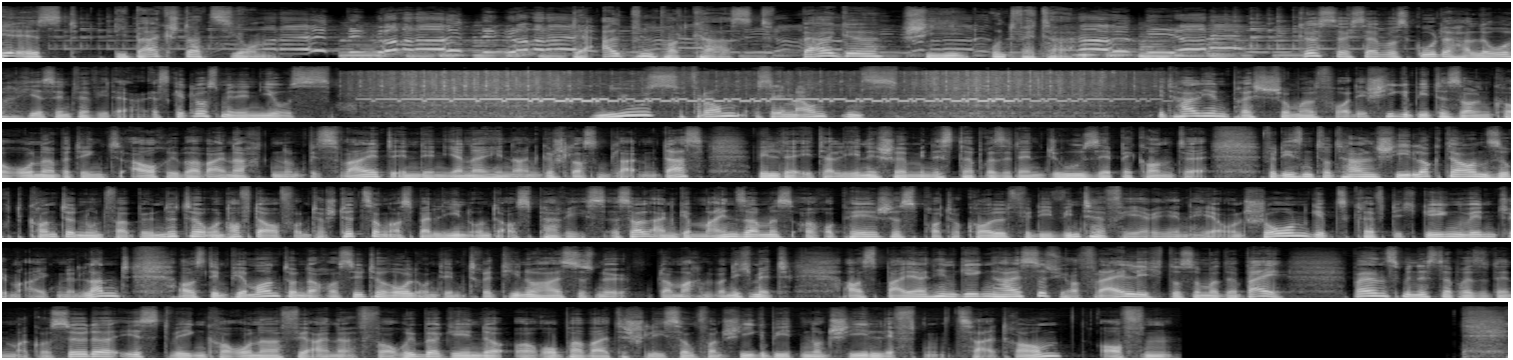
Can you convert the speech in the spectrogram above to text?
Hier ist die Bergstation. Der Alpenpodcast. Berge, Ski und Wetter. Grüßt euch, Servus, Gute, Hallo, hier sind wir wieder. Es geht los mit den News. News from the Mountains. Italien prescht schon mal vor. Die Skigebiete sollen Corona-bedingt auch über Weihnachten und bis weit in den Jänner hinein geschlossen bleiben. Das will der italienische Ministerpräsident Giuseppe Conte. Für diesen totalen Ski-Lockdown sucht Conte nun Verbündete und hofft auf Unterstützung aus Berlin und aus Paris. Es soll ein gemeinsames europäisches Protokoll für die Winterferien her. Und schon gibt's kräftig Gegenwind im eigenen Land. Aus dem Piemont und auch aus Südtirol und dem Trentino heißt es, nö, da machen wir nicht mit. Aus Bayern hingegen heißt es, ja freilich, da sind wir dabei. Bayerns Ministerpräsident Markus Söder ist wegen Corona für eine vorübergehende europaweite Schließung von Skigebieten und Skiliften. Zeitraum offen.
